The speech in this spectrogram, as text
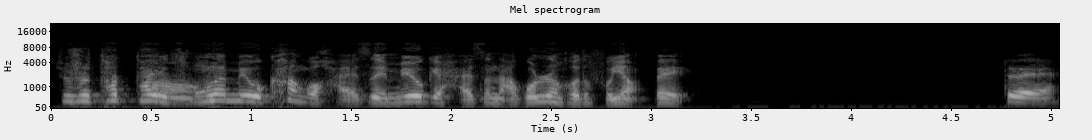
就是他，他也从来没有看过孩子，也没有给孩子拿过任何的抚养费。对，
